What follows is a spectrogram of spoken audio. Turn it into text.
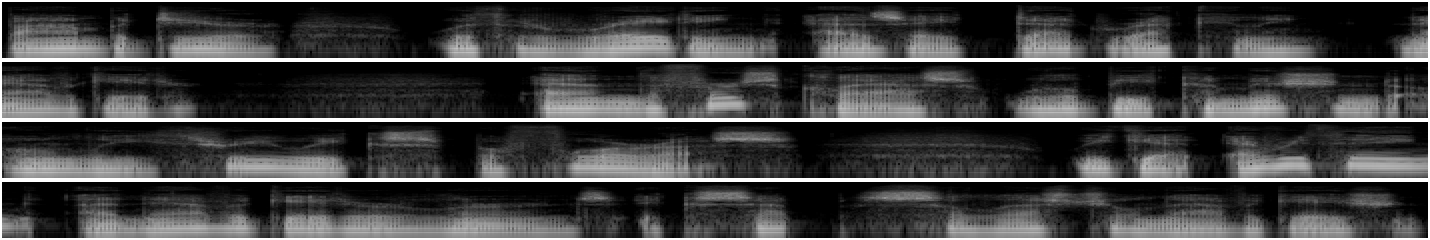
bombardier with a rating as a dead reckoning navigator. And the first class will be commissioned only three weeks before us. We get everything a navigator learns except celestial navigation.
